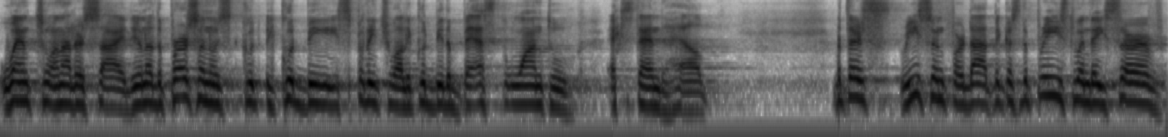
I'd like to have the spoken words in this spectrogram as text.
went to another side. You know, the person who could, could be spiritual, he could be the best one to extend help. But there's reason for that because the priest, when they serve,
